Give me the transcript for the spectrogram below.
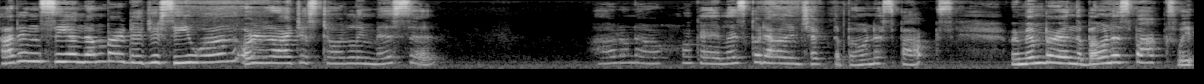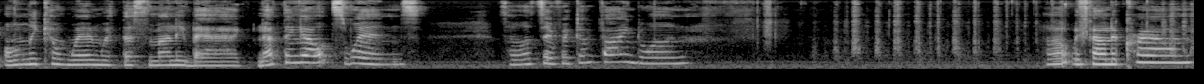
I didn't see a number. Did you see one? Or did I just totally miss it? I don't know. Okay, let's go down and check the bonus box. Remember in the bonus box, we only can win with this money bag. Nothing else wins. So let's see if we can find one. Oh, we found a crown,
